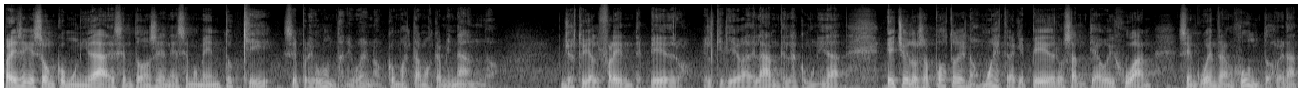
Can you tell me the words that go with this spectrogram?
Parece que son comunidades entonces en ese momento que se preguntan, y bueno, ¿cómo estamos caminando? Yo estoy al frente, Pedro, el que lleva adelante la comunidad. Hecho de los Apóstoles nos muestra que Pedro, Santiago y Juan se encuentran juntos, ¿verdad?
